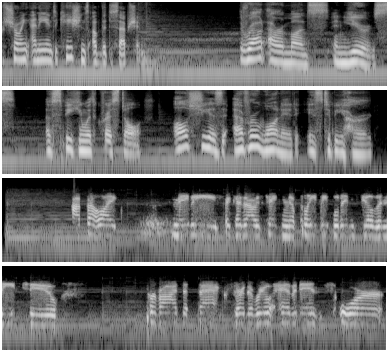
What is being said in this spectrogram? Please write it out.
showing any indications of the deception. Throughout our months and years of speaking with Crystal, all she has ever wanted is to be heard. I felt like maybe because I was taking a plea, people didn't feel the need to provide the facts or the real evidence or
